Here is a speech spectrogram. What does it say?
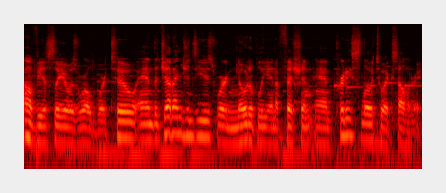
Obviously, it was World War II, and the jet engines used were notably inefficient and pretty slow to accelerate.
